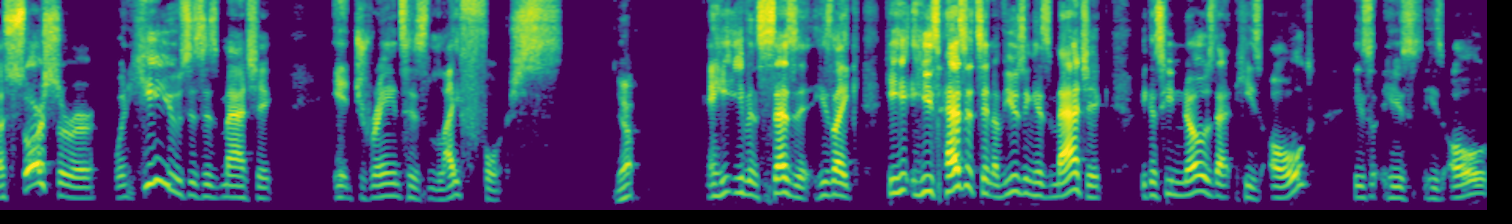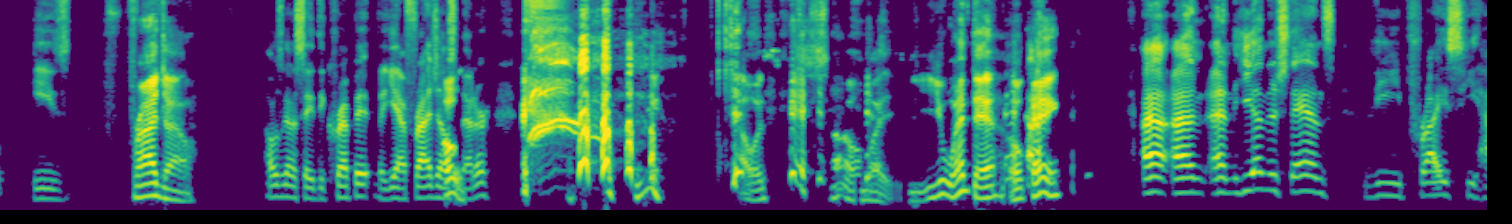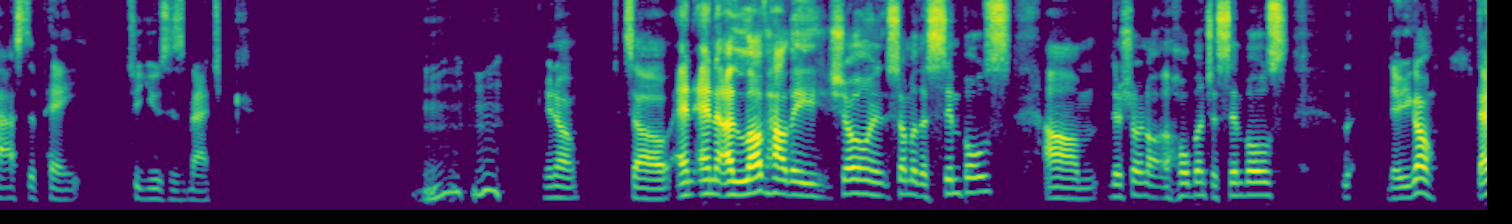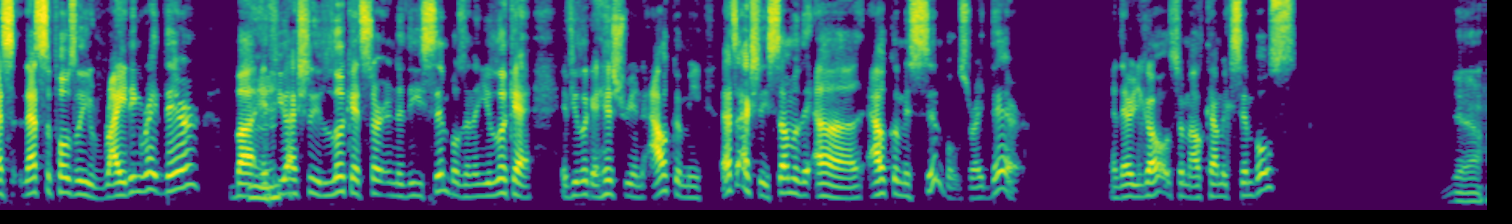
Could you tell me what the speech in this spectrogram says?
a sorcerer when he uses his magic it drains his life force Yep. and he even says it he's like he he's hesitant of using his magic because he knows that he's old he's he's he's old he's Fragile. i was gonna say decrepit but yeah fragile's Oh. better I was but you went there. Okay. Uh, and and he understands the price he has to pay to use his magic Mhm. you know so and and i love how they show in some of the symbols um they're showing a, whole bunch of symbols there you go that's that's supposedly writing right there but if Mhm. you actually look at certain of these symbols and then you look at if you look at history and alchemy that's actually some of the uh alchemist symbols right there and there you go some alchemic symbols Yeah.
